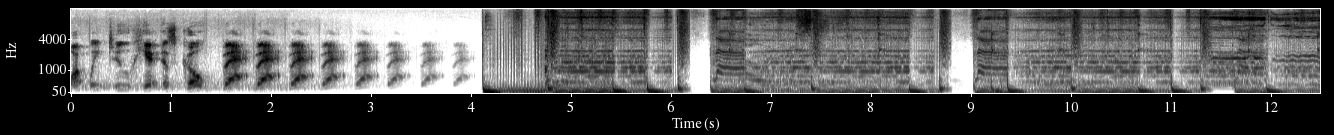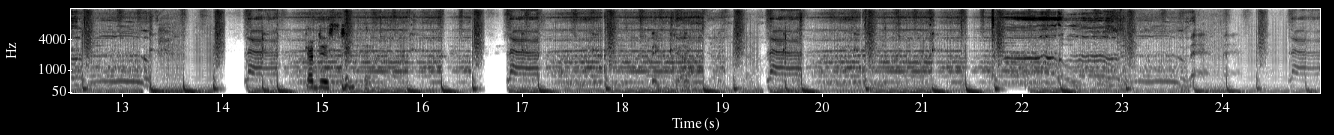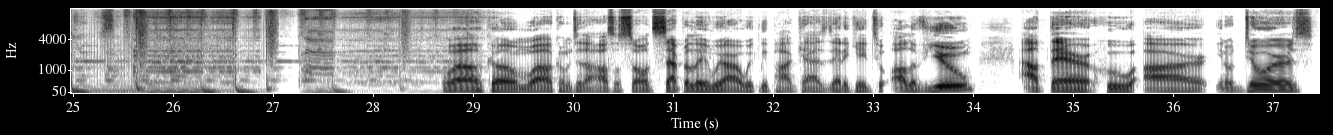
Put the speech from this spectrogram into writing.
What we do here is go back, back, back, back, back, back, back, back. Gotta do a stink thing. Welcome, welcome to the Hustle Sold Separately. We are a weekly podcast dedicated to all of you out there who are, you know, doers,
